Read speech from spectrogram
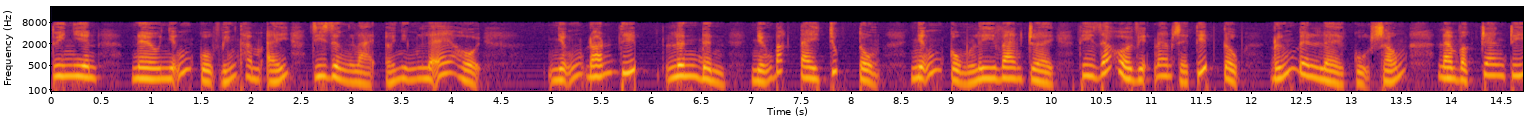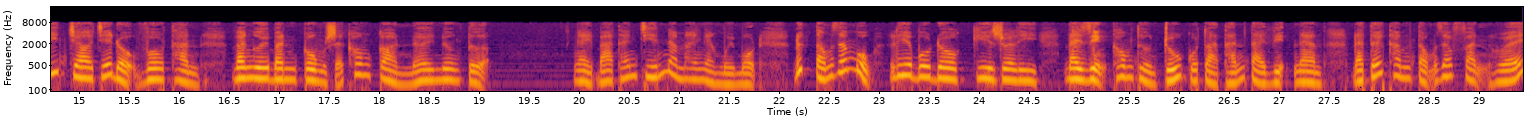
Tuy nhiên, nếu những cuộc viếng thăm ấy chỉ dừng lại ở những lễ hội, những đón tiếp linh đình, những bắt tay chúc tụng, những cùng ly vang trời, thì giáo hội Việt Nam sẽ tiếp tục đứng bên lề cuộc sống, làm vật trang trí cho chế độ vô thành và người bần cùng sẽ không còn nơi nương tựa ngày 3 tháng 9 năm 2011, Đức Tổng giám mục Leopoldo Kirjali, đại diện không thường trú của Tòa Thánh tại Việt Nam, đã tới thăm Tổng giáo phận Huế,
